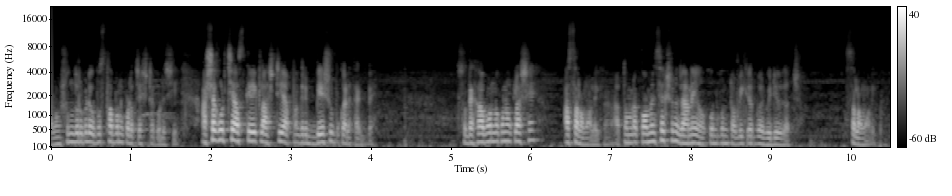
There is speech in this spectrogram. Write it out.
এবং সুন্দর করে উপস্থাপন করার চেষ্টা করেছি। আশা করছি আজকের এই ক্লাসটি আপনাদের বেশ উপকারে থাকবে। সো দেখা হবে অন্য কোনো ক্লাসে আসসালামু আলাইকুম। আর তোমরা কমেন্ট সেকশনে জানিও কোন কোন টপিকের উপর ভিডিও যাচ্ছ। আসসালামু আলাইকুম।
